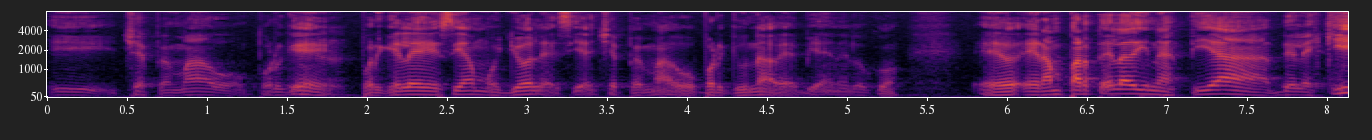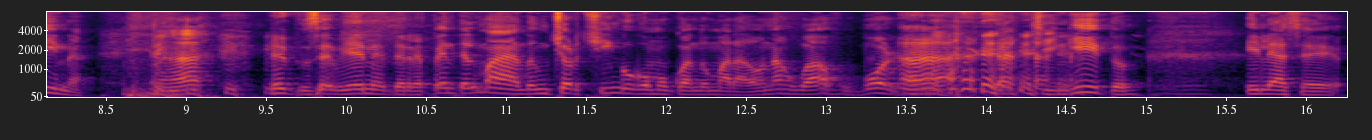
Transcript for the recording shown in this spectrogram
y Chepe Mago. ¿Por qué? Porque le decíamos, yo le decía Chepe Mago, porque una vez viene, loco. Eh, eran parte de la dinastía de la esquina. Ajá. Entonces viene, de repente el man anda un chorchingo como cuando Maradona jugaba fútbol, chinguito. Y le hace,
